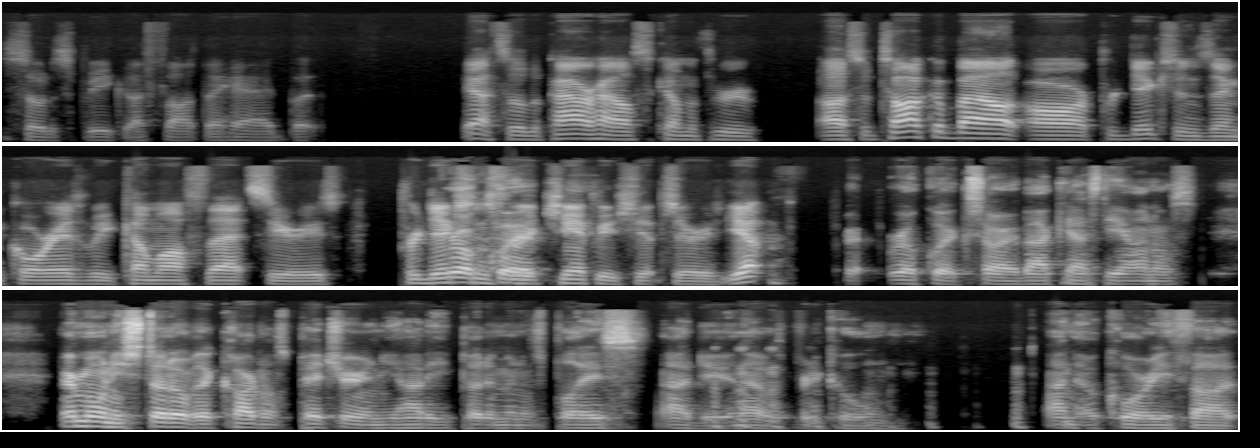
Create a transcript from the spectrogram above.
so to speak. I thought they had, but yeah. So the powerhouse coming through. Uh, so talk about our predictions then, Cory, as we come off that series. Predictions for the championship series. Yep. Real quick, sorry about Castellanos. Remember when he stood over the Cardinals pitcher and Yadi put him in his place? I do, and that was pretty cool. I know Cory thought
